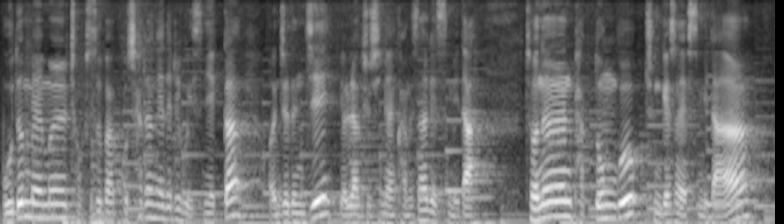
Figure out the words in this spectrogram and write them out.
모든 매물 접수받고 촬영해드리고 있으니까 언제든지 연락 주시면 감사하겠습니다. 저는 박동국 중개사였습니다.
